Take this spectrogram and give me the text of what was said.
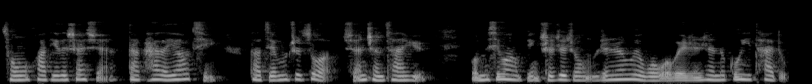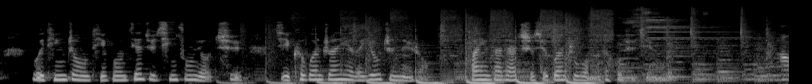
从话题的筛选、大咖的邀请到节目制作，全程参与。我们希望秉持这种人人为我，我为人人的公益态度，为听众提供兼具轻松有趣及客观专业的优质内容。欢迎大家持续关注我们的后续节目。好，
